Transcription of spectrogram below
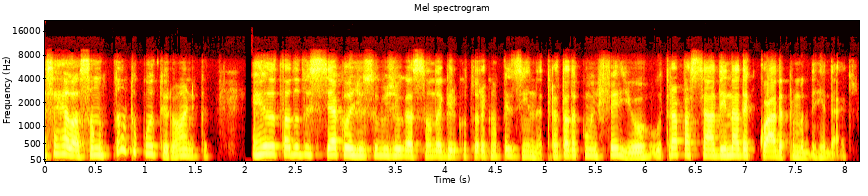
Essa relação, tanto quanto irônica, é resultado dos séculos de subjugação da agricultura campesina, tratada como inferior, ultrapassada e inadequada para a modernidade,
